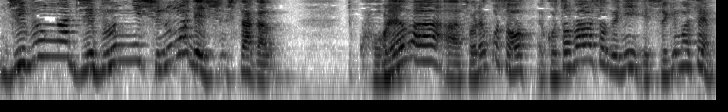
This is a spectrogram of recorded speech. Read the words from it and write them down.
う。自分が自分に死ぬまで従う。これは、それこそ言葉遊びに過ぎません。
